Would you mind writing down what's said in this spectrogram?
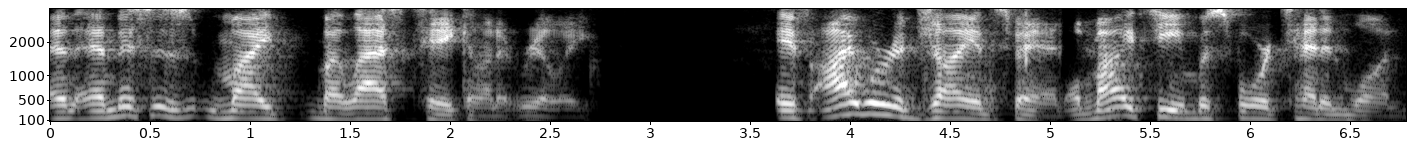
and and this is my my last take on it. Really, if I were a Giants fan and my team was four ten and one,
